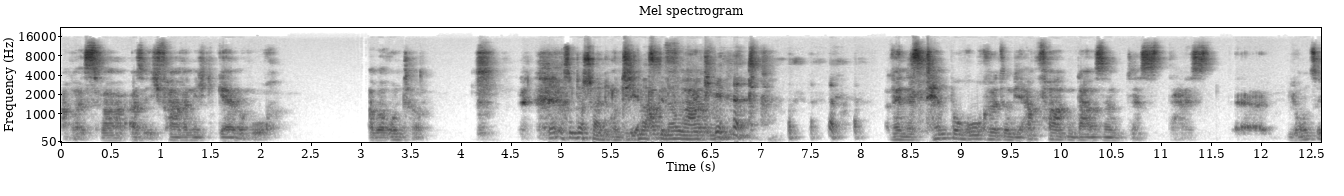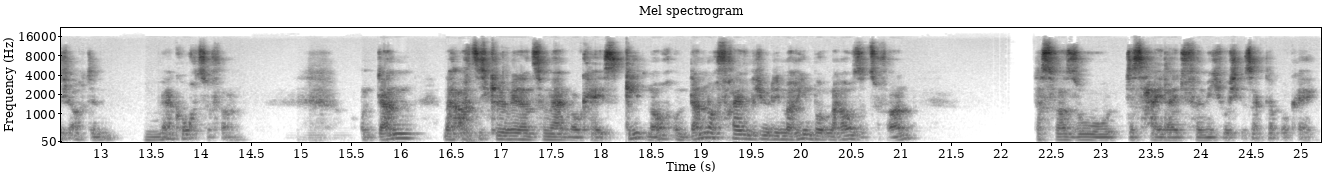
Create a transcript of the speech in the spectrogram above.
Aber es war, also ich fahre nicht gerne hoch, aber runter. Das unterscheidet Und die genau Abfahrten- umgekehrt. Wenn das Tempo hoch wird und die Abfahrten da sind, das, da ist, äh, lohnt sich auch den Berg hochzufahren. Und dann nach 80 Kilometern zu merken, okay, es geht noch und dann noch freiwillig über die Marienburg nach Hause zu fahren, das war so das Highlight für mich, wo ich gesagt habe, okay,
